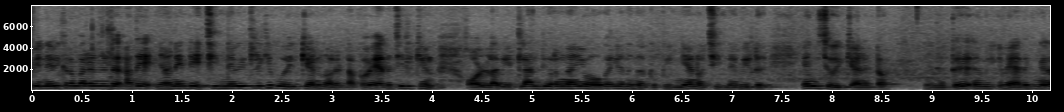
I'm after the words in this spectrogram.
പിന്നെ വിക്രം പറയുന്നുണ്ട് അതെ ഞാൻ എന്റെ ചിന്ന വീട്ടിലേക്ക് പോയിരിക്കുകയാണെന്ന് പറയട്ടെ അപ്പോൾ വേദ ചിരിക്കുകയാണ് ഉള്ള വീട്ടിൽ അന്തി ഉറങ്ങാൻ യോഗമല്ലേ നിങ്ങൾക്ക് പിന്നെയാണോ ചിന്ന വീട്? എന്ന് ചോദിക്കാൻ കേട്ടോ. എന്നിട്ട് വേദ ഇങ്ങനെ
